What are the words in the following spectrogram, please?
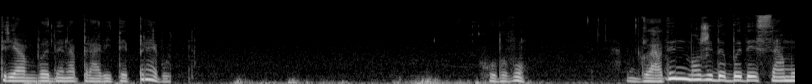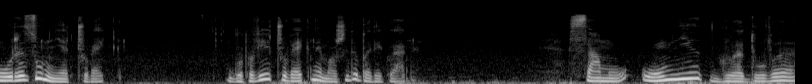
трябва да направите превод. Хубаво. Гладен може да бъде само разумният човек. Глупавият човек не може да бъде гладен. Само умният гладува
